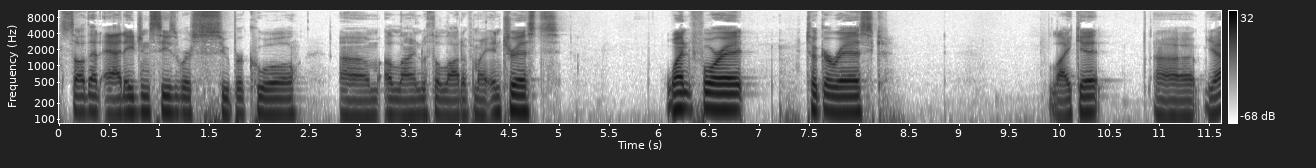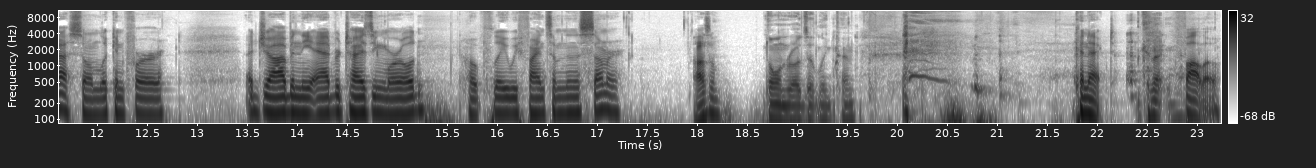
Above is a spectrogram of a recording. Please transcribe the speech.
Saw that ad agencies were super cool, um, aligned with a lot of my interests. Went for it, took a risk. Like it, uh, yeah. So I'm looking for a job in the advertising world. Hopefully, we find something this summer. Awesome. Nolan Rhodes at LinkedIn. Connect, Connect. follow.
